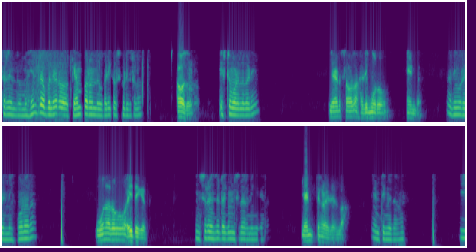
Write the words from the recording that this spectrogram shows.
ಸರ್ ಒಂದು ಮಹೇಂದ್ರ ಬಲೇರೋ ಕ್ಯಾಂಪರ್ ಒಂದು ಗಾಡಿ ಕಳಿಸ್ಕೊಡಿದ್ರಲ್ಲ? ಹೌದು. ಎಷ್ಟು ಮಾಡಲು ಗಾಡಿ? ಎರಡು ಸಾವಿರದ ಹದಿಮೂರು ಎಂಡ್. ಹದಿಮೂರು ಎಂಡಿಂಗ್. ಓನರ್? ಓನರು ಐದಿಗೆ. ಇನ್ಶೂರೆನ್ಸ್ ಡಾಕ್ಯುಮೆಂಟ್ಸ್ ಎಲ್ಲ ರನ್ನಿಂಗ್ ಇದೆ ಎಂಟು ತಿಂಗಳಿದೆ ಎಲ್ಲ. ಎಂಟು ತಿಂಗಳಿದಾವೆ ಈ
